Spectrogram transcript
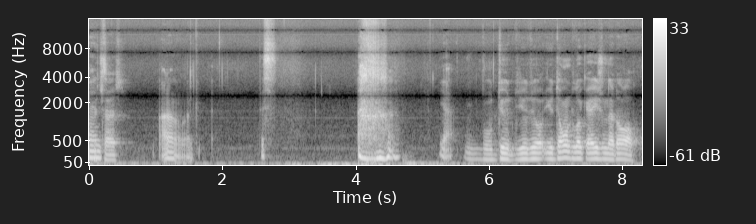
and eyes? I don't know, like this. yeah, Well, Dude, you do you don't look Asian at all.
